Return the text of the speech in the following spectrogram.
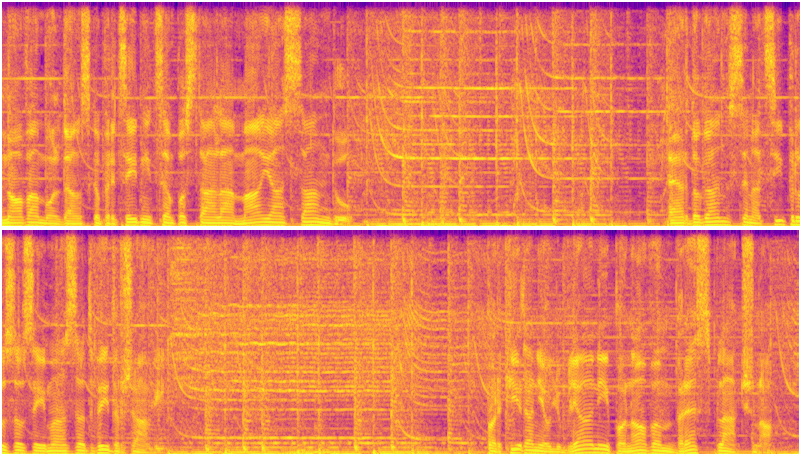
Nova moldavska predsednica postala Maja Sandu. Erdogan se na Cipru zauzema za dve državi. Parkiranje v Ljubljani ponovem brezplačno.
